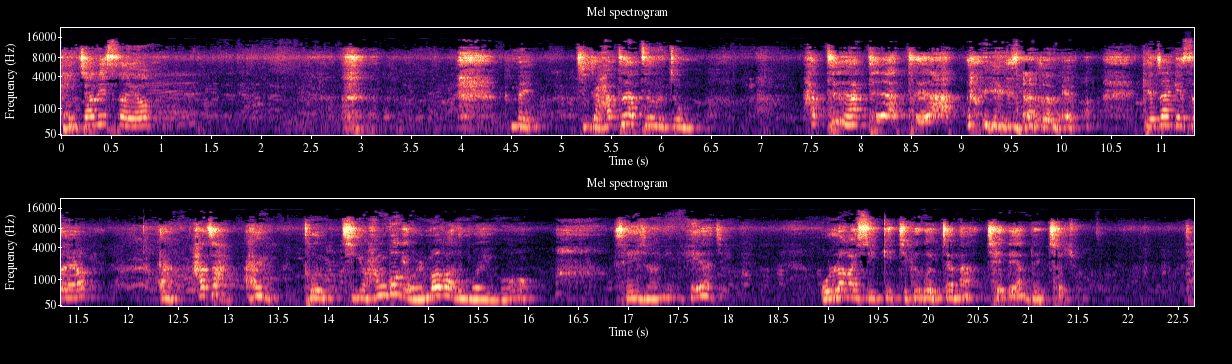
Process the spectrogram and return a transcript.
괜찮았어요? 근데 진짜 하트 하트는 좀 하트 하트 하트 하트 이렇게 잘하잖아요. 괜찮겠어요? 야 하자. 아유 돈 지금 한 곡에 얼마 받은 거야 이거? 세상에 해야지. 올라갈 수 있겠지 그거 있잖아. 최대한 되쳐줘. 자.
